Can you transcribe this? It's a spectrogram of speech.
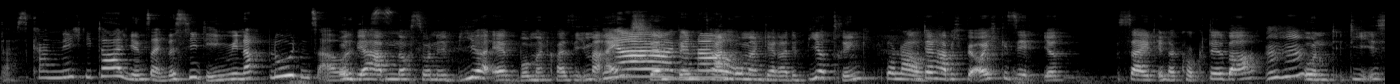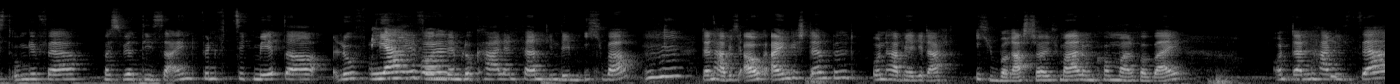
das kann nicht Italien sein. Das sieht irgendwie nach Blutens aus. Und wir haben noch so eine Bier-App, wo man quasi immer ja, einstempeln genau. kann, wo man gerade Bier trinkt. Genau. Und dann habe ich bei euch gesehen, ihr seid in der Cocktailbar mhm. und die ist ungefähr, was wird die sein? 50 Meter Luftlinie ja, von dem Lokal entfernt, in dem ich war. Mhm. Dann habe ich auch eingestempelt und habe mir gedacht, ich überrasche euch mal und komme mal vorbei. Und dann habe ich sehr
